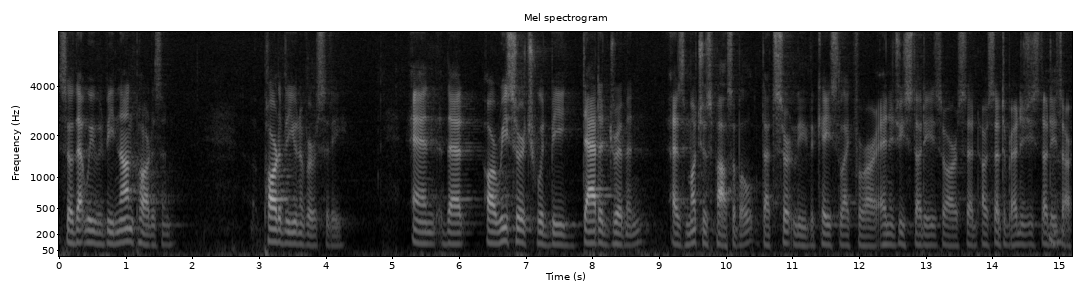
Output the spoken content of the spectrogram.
So that we would be nonpartisan, part of the university, and that our research would be data driven as much as possible. That's certainly the case, like for our energy studies, our, cent- our Center for Energy Studies, Mhm. our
